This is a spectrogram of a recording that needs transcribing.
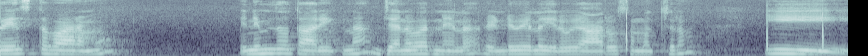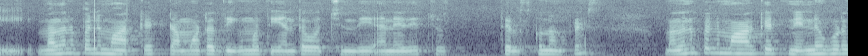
బేస్తవారము ఎనిమిదో తారీఖున జనవరి నెల రెండు వేల ఇరవై ఆరో సంవత్సరం ఈ మదనపల్లి మార్కెట్ టమాటా దిగుమతి ఎంత వచ్చింది అనేది చూ తెలుసుకున్నాం ఫ్రెండ్స్. మదనపల్లి మార్కెట్ నిన్న కూడా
